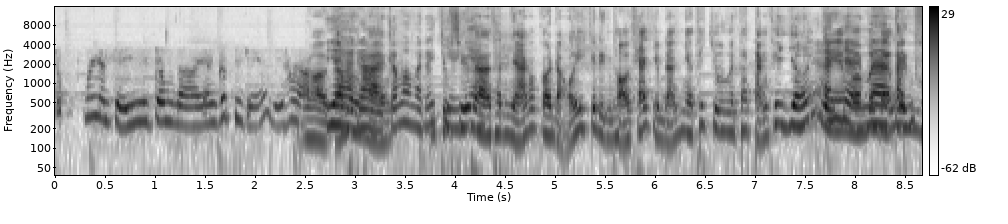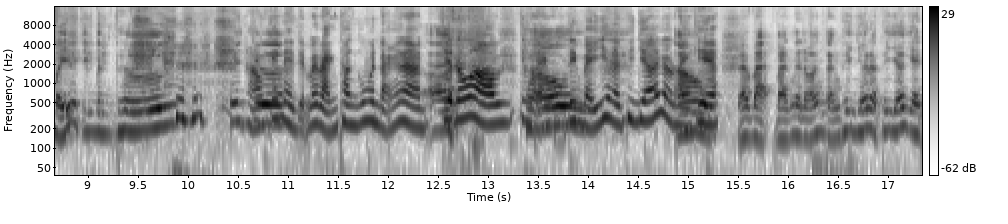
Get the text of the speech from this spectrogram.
chúc mấy anh chị trong đời ăn cướp vui vẻ vậy thôi ạ. Rồi dạ cảm ơn rồi bạn. cảm ơn bạn rất chút xíu nha. là thanh nhã có coi đổi cái điện thoại khác giùm đẳng nha. Thấy chưa? Người ta tặng thế giới nè vậy mà bên mà đẳng bên tặng- mỹ là chuyện bình thường. Thấy không chưa? cái này thì mấy bạn thân của mình đẳng là À, chưa đúng không? Chứ bạn không. đi mỹ với là thế giới đâu này kia. Là bạn bạn này là bạn tặng thế giới là thế giới nghe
